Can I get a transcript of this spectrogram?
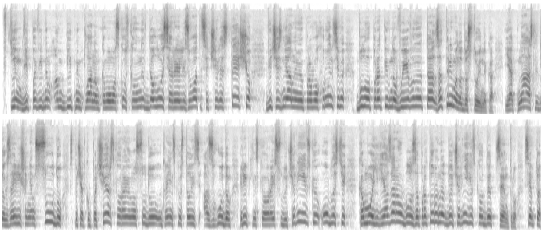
Втім, відповідним амбітним планам Камо Московського не вдалося реалізуватися через те, що вітчизняними правоохоронцями було оперативно виявлено та затримано достойника. Як наслідок за рішенням суду, спочатку Печерського районного суду української столиці, а згодом Рібкінського райсуду Чернігівської області, Камо Єгіазарова було запроторено до Чернігівського депцентру, себто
